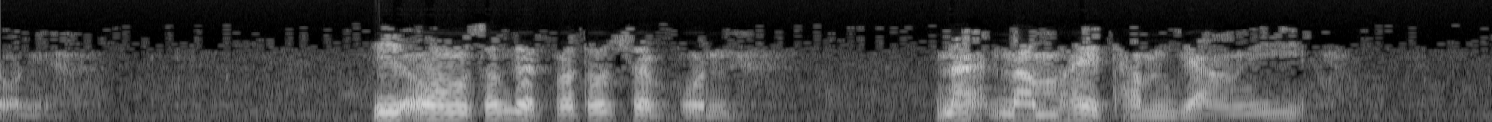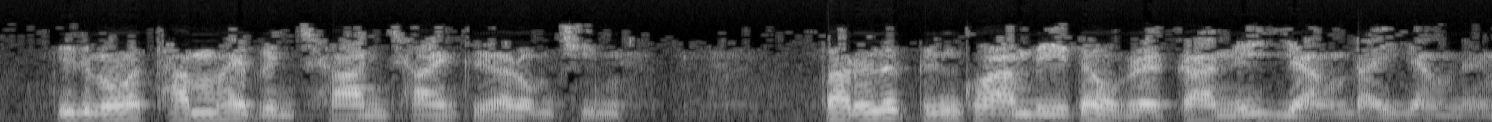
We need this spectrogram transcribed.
ต้นที่องค์สมเด็จพระทศพลแนะนำให้ทำอย่างนี้ ที่จะบอกว่าทำให้เป็นฌานฌานคืออารมณ์ชินถ้ารานึกถึงความดีทั้งหกรายการนี้อย่างใดอย่างหนึ่ง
